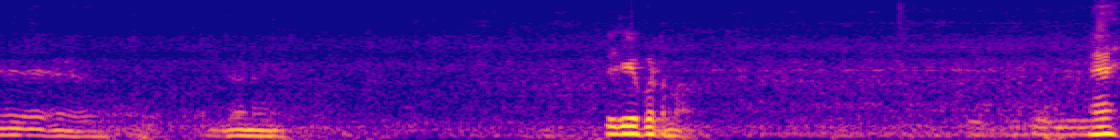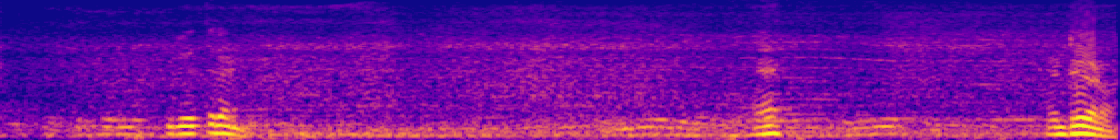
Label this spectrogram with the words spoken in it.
എന്താണ്? പെരിയ ഏ ഇരുപത്തിരണ്ട്. ഏ എൻട്രി വേണോ?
